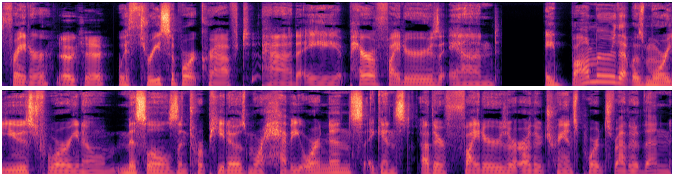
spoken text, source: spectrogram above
freighter Okay. with three support craft, had a pair of fighters and a bomber that was more used for, you know, missiles and torpedoes, more heavy ordnance against other fighters or other transports rather than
